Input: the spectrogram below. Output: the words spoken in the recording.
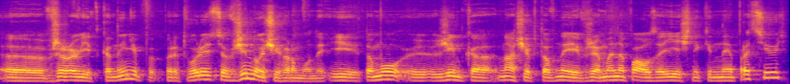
в жировій тканині перетворюються в жіночі гормони. І тому е, жінка, начебто, в неї вже менопауза, яєчники не працюють,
